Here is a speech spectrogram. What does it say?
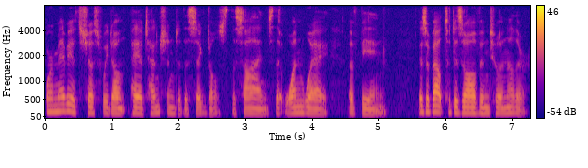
or maybe it's just we don't pay attention to the signals, the signs that one way of being is about to dissolve into another,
